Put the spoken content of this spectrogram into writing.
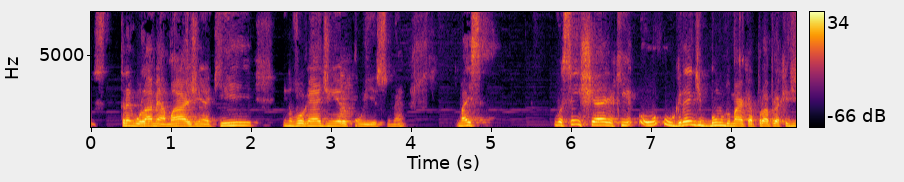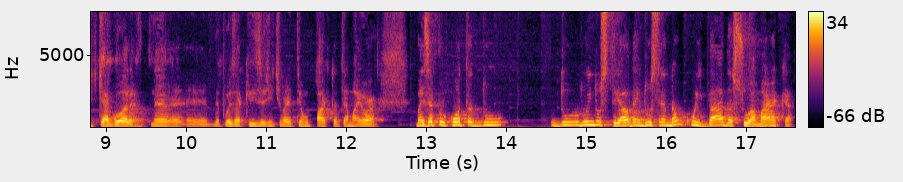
estrangular minha margem aqui e não vou ganhar dinheiro com isso, né? Mas você enxerga que o, o, grande boom do marca própria, acredito que agora, né, é, depois da crise, a gente vai ter um impacto até maior, mas é por conta do, do, do industrial, da indústria não cuidar da sua marca,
